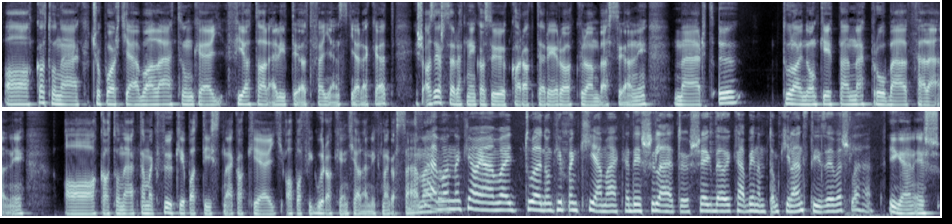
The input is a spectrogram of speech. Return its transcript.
A katonák csoportjában látunk egy fiatal elítélt fegyenc gyereket, és azért szeretnénk az ő karakteréről külön beszélni, mert ő tulajdonképpen megpróbál felelni a katonáknak, meg főképp a tisztnek, aki egy apa figuraként jelenik meg a számára. Fel van neki ajánlva egy tulajdonképpen kiemelkedési lehetőség, de hogy kb. nem tudom, 9-10 éves lehet? Igen, és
